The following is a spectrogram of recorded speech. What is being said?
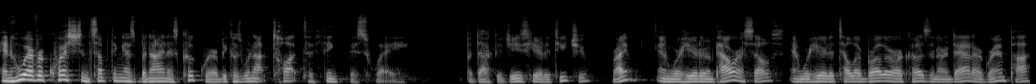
And whoever questions something as benign as cookware because we're not taught to think this way. But Dr. G is here to teach you, right? And we're here to empower ourselves, and we're here to tell our brother, our cousin, our dad, our grandpa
